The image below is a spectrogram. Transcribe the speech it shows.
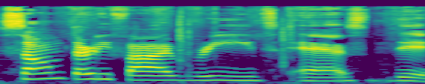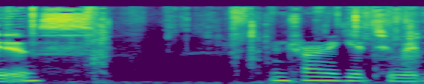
Psalm 35 reads as this. I'm trying to get to it.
